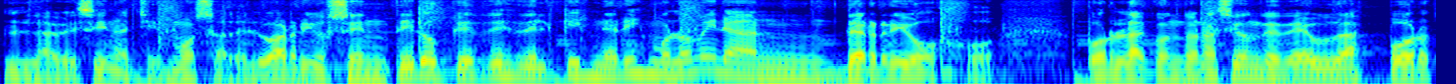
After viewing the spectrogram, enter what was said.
la vecina chismosa del barrio se enteró que desde el kirchnerismo lo miran de reojo por la condonación de deudas por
